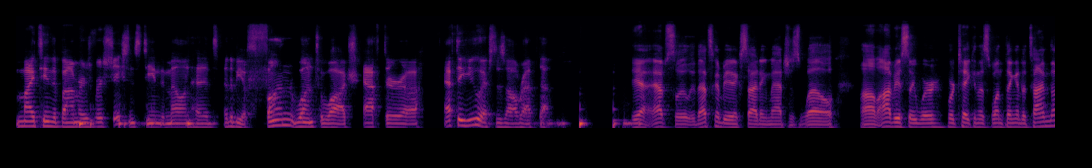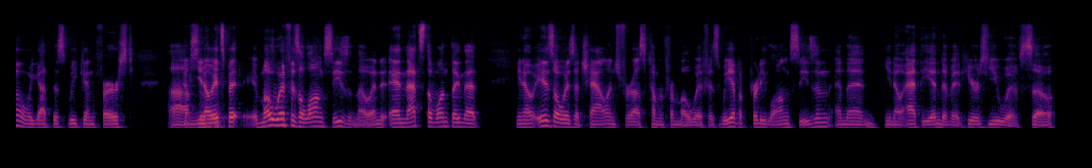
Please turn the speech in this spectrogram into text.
my team, the Bombers, versus Jason's team, the Melonheads. It'll be a fun one to watch after uh, after US is all wrapped up. Yeah, absolutely. That's going to be an exciting match as well. Um, obviously, we're we're taking this one thing at a time though, and we got this weekend first. Um, you know, it's been MoWiff is a long season though, and and that's the one thing that you know is always a challenge for us coming from MoWiff is we have a pretty long season, and then you know at the end of it, here's UWIF. So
